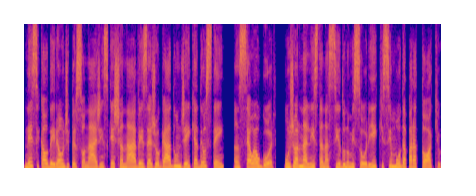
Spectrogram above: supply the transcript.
Nesse caldeirão de personagens questionáveis é jogado um Jake a Deus tem, Ansel Elgor, um jornalista nascido no Missouri que se muda para Tóquio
